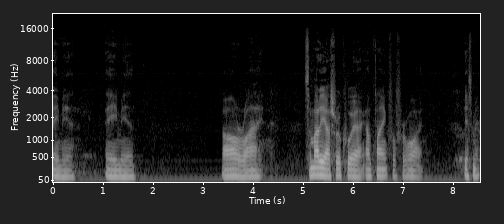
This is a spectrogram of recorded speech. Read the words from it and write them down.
Amen. Amen. All right. Somebody else, real quick. I'm thankful for what? Yes, ma'am.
